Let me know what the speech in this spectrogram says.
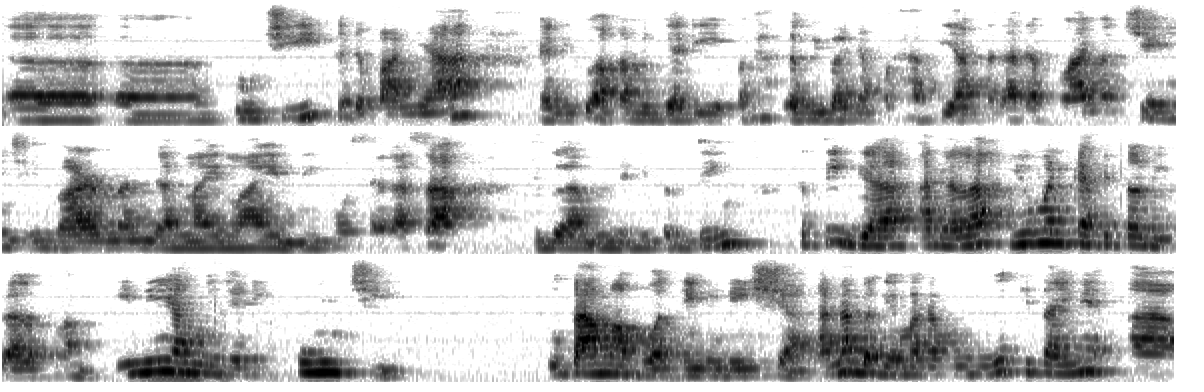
uh, uh, kunci ke depannya dan itu akan menjadi lebih banyak perhatian terhadap climate change, environment dan lain-lain. Itu saya rasa juga menjadi penting. Ketiga adalah human capital development. Ini yang menjadi kunci utama buat Indonesia karena bagaimanapun juga kita ini uh,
